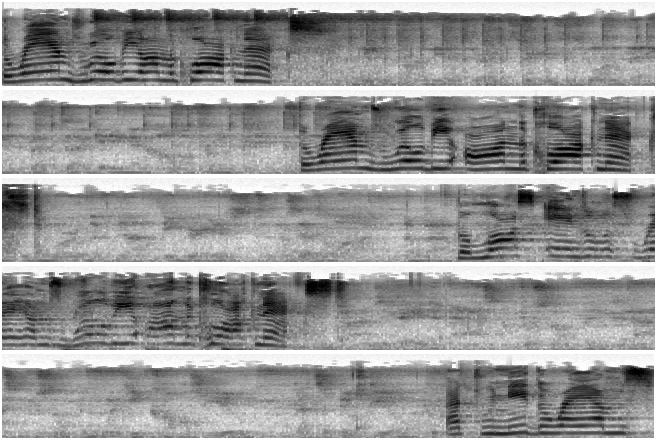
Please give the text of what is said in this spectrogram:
The Rams will be on the clock next. The Rams will be on the clock next. The Los Angeles Rams will be on the clock next. Act, we need the Rams,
